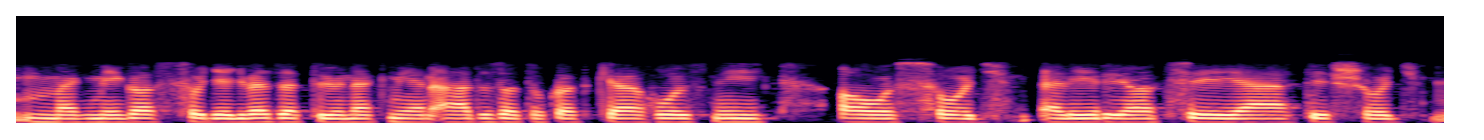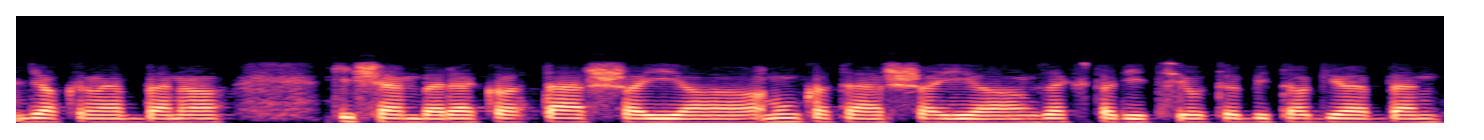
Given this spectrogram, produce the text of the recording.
meg még az, hogy egy vezetőnek milyen áldozatokat kell hozni ahhoz, hogy eléri a célját, és hogy gyakran ebben a kis emberek, a társai, a munkatársai, az expedíció többi tagja ebben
